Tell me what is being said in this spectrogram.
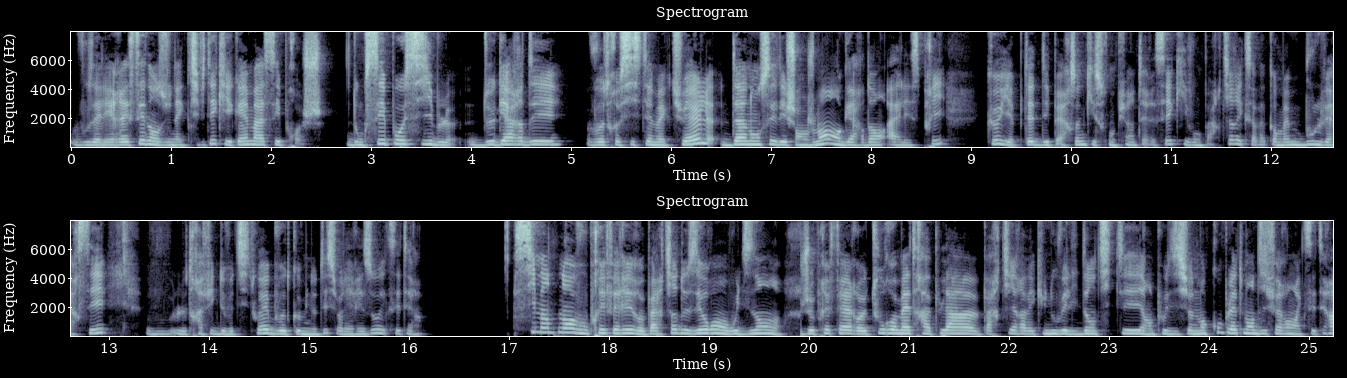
vous allez rester dans une activité qui est quand même assez proche. Donc c'est possible de garder votre système actuel, d'annoncer des changements en gardant à l'esprit qu'il y a peut-être des personnes qui seront plus intéressées, qui vont partir et que ça va quand même bouleverser le trafic de votre site web, votre communauté sur les réseaux, etc. Si maintenant vous préférez repartir de zéro en vous disant je préfère tout remettre à plat, partir avec une nouvelle identité, un positionnement complètement différent, etc.,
